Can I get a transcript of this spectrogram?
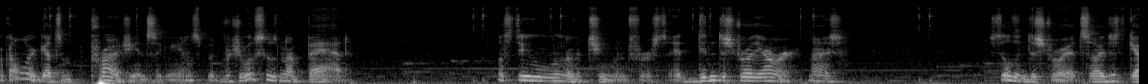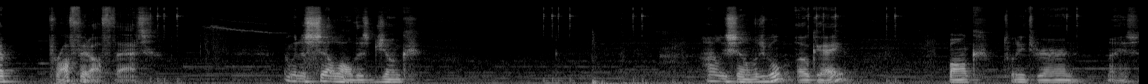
I've already got some Prodigy insignias, but Virtuoso is not bad. Let's do Rune of Attunement first. It didn't destroy the armor. Nice. Still didn't destroy it, so I just got profit off that. I'm going to sell all this junk. Highly salvageable. Okay. Bonk. 23 iron. Nice.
